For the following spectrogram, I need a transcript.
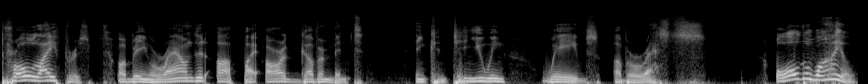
Pro lifers are being rounded up by our government in continuing waves of arrests. All the while,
